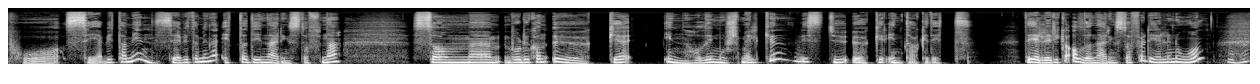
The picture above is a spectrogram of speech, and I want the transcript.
på C-vitamin. C-vitamin er et av de næringsstoffene som, eh, hvor du kan øke innholdet i morsmelken hvis du øker inntaket ditt. Det gjelder ikke alle næringsstoffer, det gjelder noen. Uh -huh.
